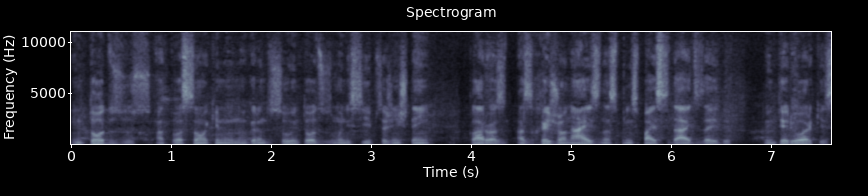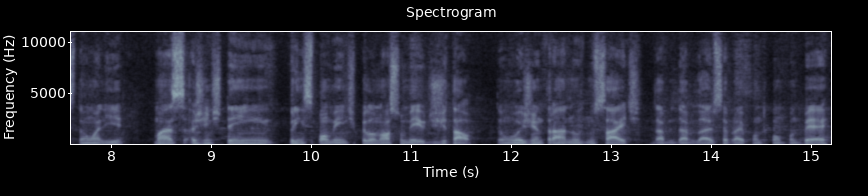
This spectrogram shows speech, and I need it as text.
em todos os atuação aqui no Rio Grande do Sul, em todos os municípios. A gente tem claro, as, as regionais nas principais cidades aí do, do interior que estão ali, mas a gente tem principalmente pelo nosso meio digital. Então hoje entrar no, no site www.sebrae.com.br,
